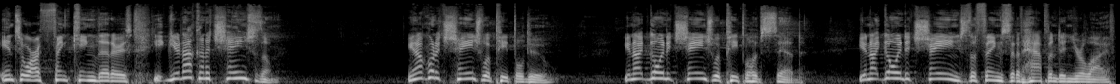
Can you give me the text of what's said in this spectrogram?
into our thinking that is, you're not going to change them. You're not going to change what people do. You're not going to change what people have said. You're not going to change the things that have happened in your life.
